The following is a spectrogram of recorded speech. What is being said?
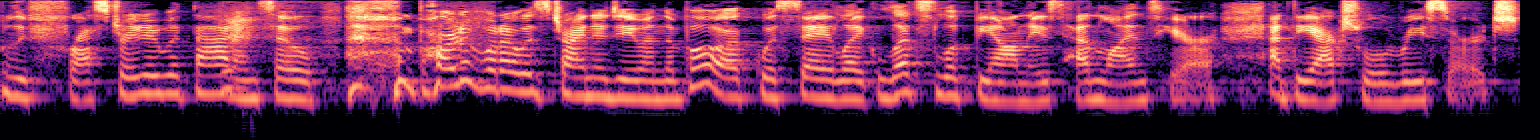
really frustrated with that. And so part of what I was trying to do in the book was say, like, let's look beyond these headlines here at the actual research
